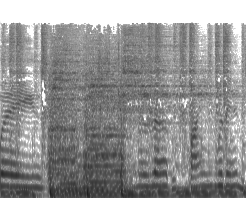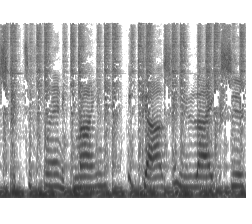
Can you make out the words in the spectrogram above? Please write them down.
She's getting a love find within his schizophrenic mind because he likes it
